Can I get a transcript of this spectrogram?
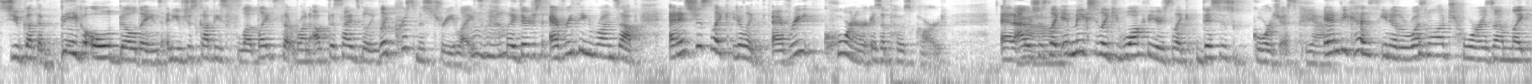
So you've got the big old buildings, and you've just got these floodlights that run up the sides of buildings, like Christmas tree lights. Mm-hmm. Like they're just everything runs up, and it's just like you're like every corner is a postcard. And I was just like, it makes you like you walk there, you're just like, this is gorgeous. Yeah. And because you know there wasn't a lot of tourism, like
